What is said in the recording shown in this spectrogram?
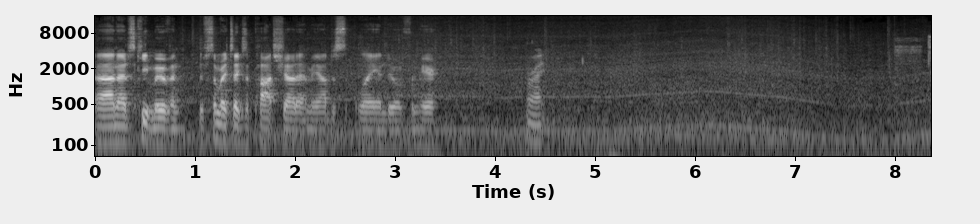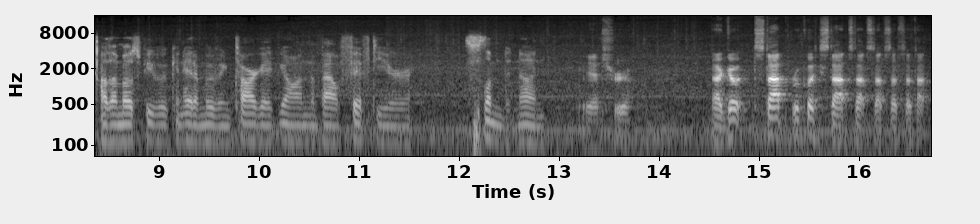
out. Uh, no, just keep moving. If somebody takes a pot shot at me, I'll just lay into him from here. Right. Although most people can hit a moving target going about 50 or slim to none. Yeah, true. Alright, go. Stop real quick. Stop, stop, stop, stop, stop, stop.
